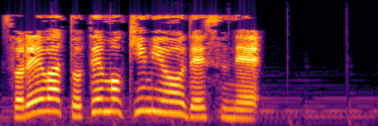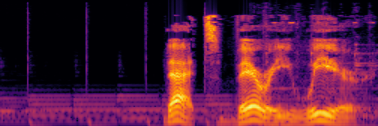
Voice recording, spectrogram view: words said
それはとても奇妙ですね。 That's very weird.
